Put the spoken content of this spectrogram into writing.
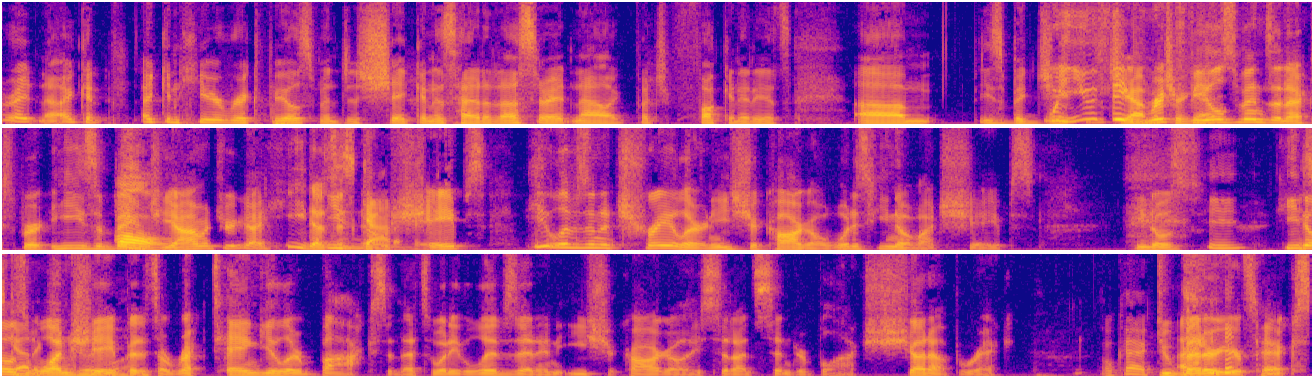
Right now, I can I can hear Rick Fieldsman just shaking his head at us right now, like a bunch of fucking idiots. Um, he's a big. Ge- Wait, you think Rick guy. Fieldsman's an expert? He's a big Oh. geometry guy. He doesn't He's know gotta be. shapes. He lives in a trailer in East Chicago. What does he know about shapes? He knows He, he knows one shape, one. and it's a rectangular box, and that's what he lives in in East Chicago. They sit on cinder blocks. Shut up, Rick. Okay, Do better your That's picks.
